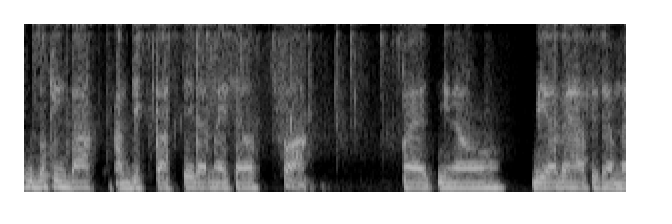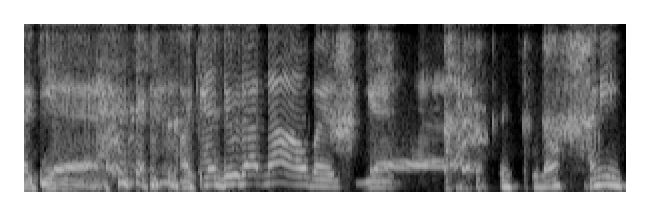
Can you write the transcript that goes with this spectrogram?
looking back, I'm disgusted at myself. Fuck. But, you know, the other half is I'm like, yeah, I can't do that now, but yeah, you know. I mean,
